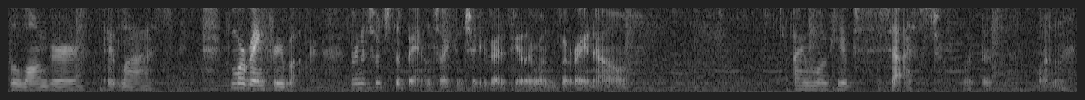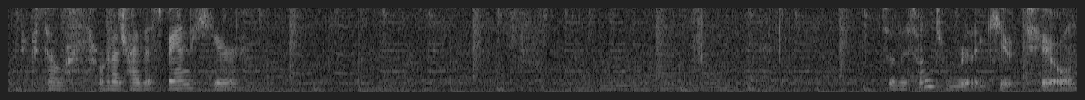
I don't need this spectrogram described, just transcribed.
the longer it lasts, the more bang for your buck. We're gonna switch the band so I can show you guys the other one, but right now, I'm low-key obsessed with this one. So we're gonna try this band here. So this one's really cute too.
